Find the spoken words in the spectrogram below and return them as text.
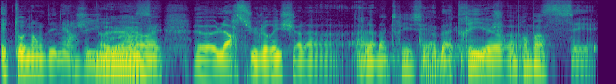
étonnant d'énergie. Quoi, oui, hein, oui. c'est, euh, Lars Ulrich à la, à À la, la batterie, à la batterie, je euh, comprends pas. C'est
